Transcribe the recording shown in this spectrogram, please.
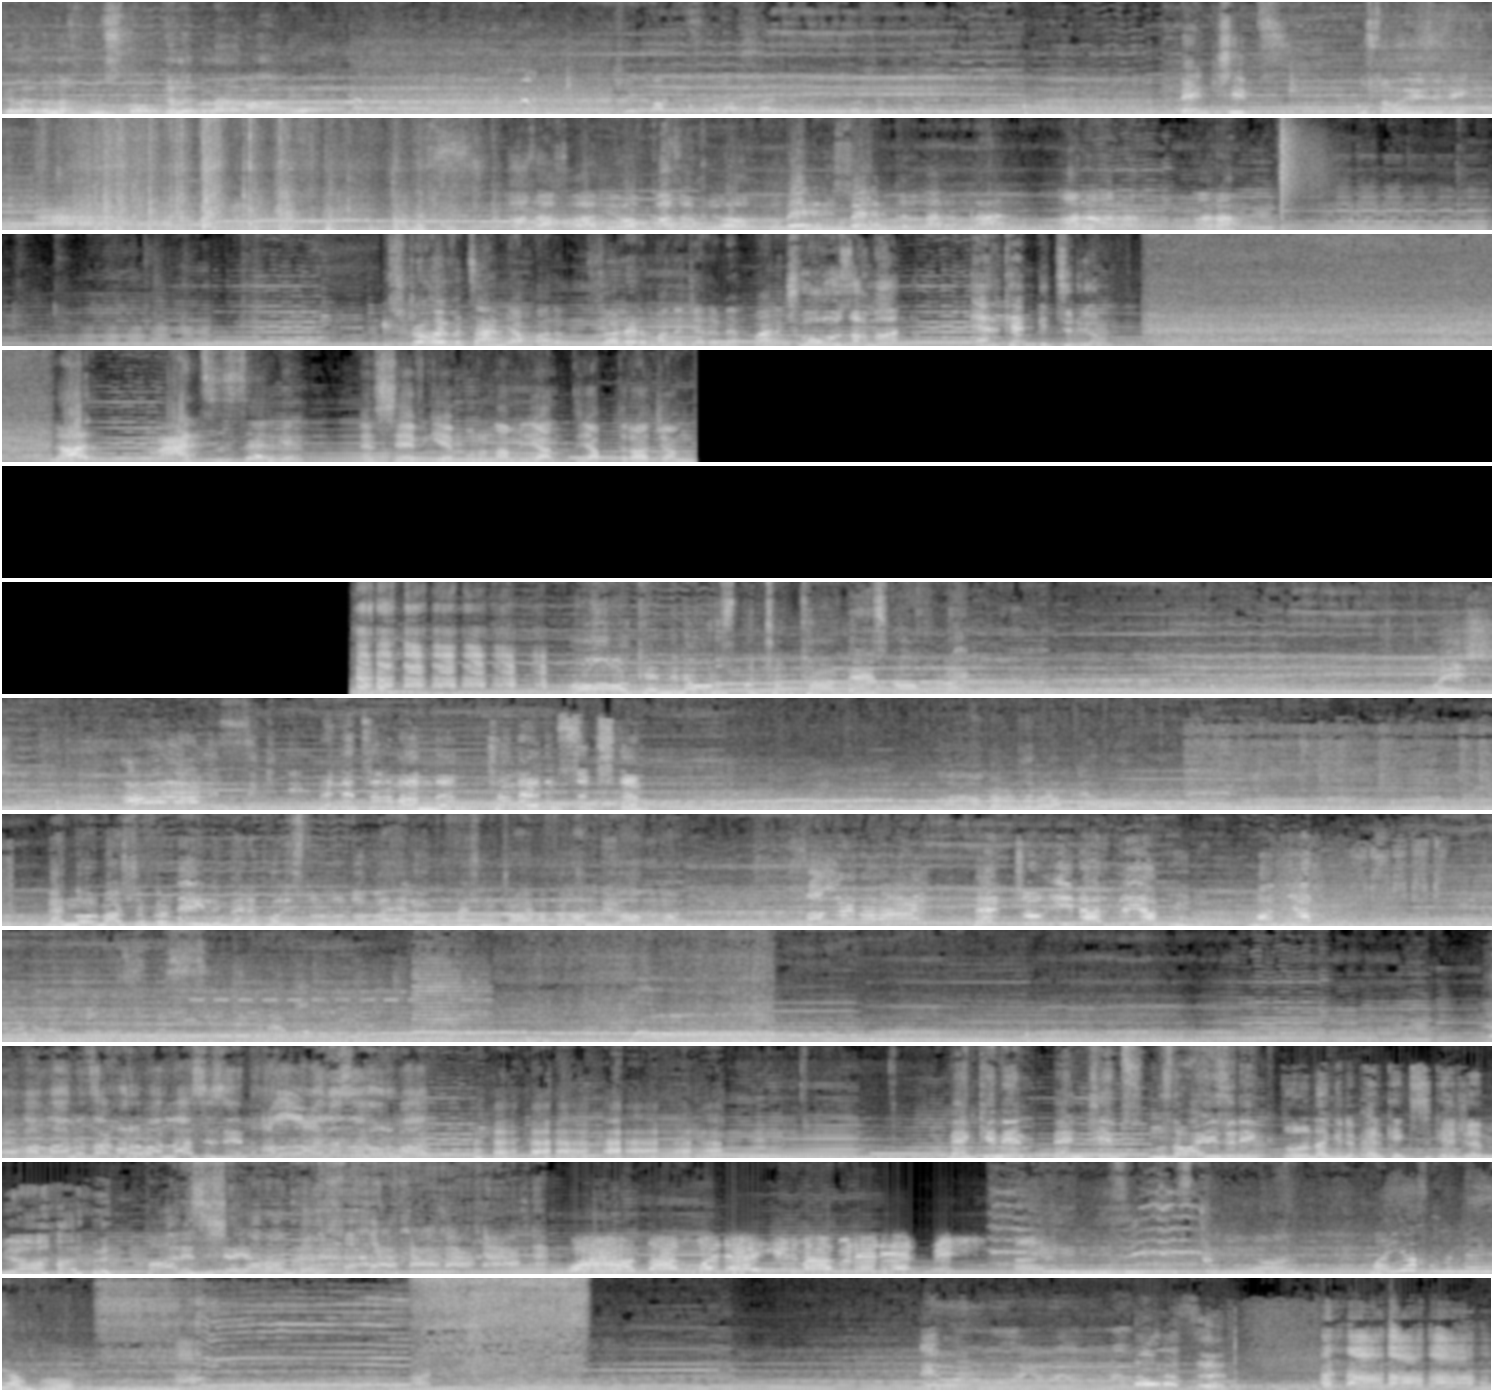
Gılıbılık Musto. Gılıbılığı mı abi? Şey kapısını alsaydım. Ben Chips. Mustafa Yüzüdik. Kazak var. Yok kazak yok. Bu benim, bu benim kıllarım lan. Ara ara. Ara. Extra overtime yaparım. Söylerim menajerime. Man Çoğu zaman erken bitiriyorum. La, rahatsız Sergen. Ben Sevgi'ye burun ameliyatı yaptıracağım. Oo kendine orospu çok tövbe estağfurullah. Bu iş... Sikeyim. Tırmandım, çömeldim, sıçtım. Ben normal şoför değilim. Beni polis durdurdu mu hello professional driver falan diyor amına. Sallama lan! Ben çok iyi nargile yapıyordum. Manyak. Allah'ınıza kurban lan sizin. Allah'ınıza kurban. ben kimim? Ben Cips. Mustafa Yüzünik. Sonunda gidip erkek sikeceğim ya. Paris işe yaradı. Vaa Takvada 20 aboneli etmiş. Hayır yüzünü gösteriyor. Manyak mı ne ya bu? ne olasın?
